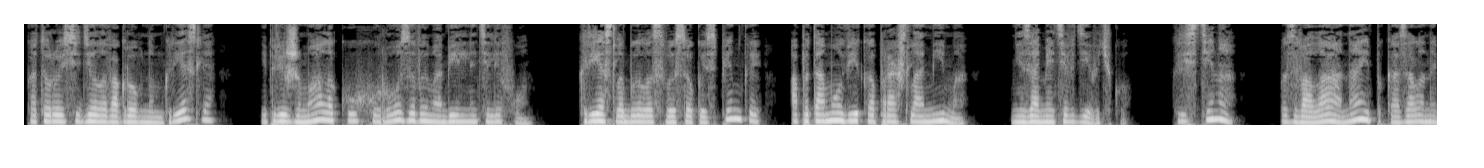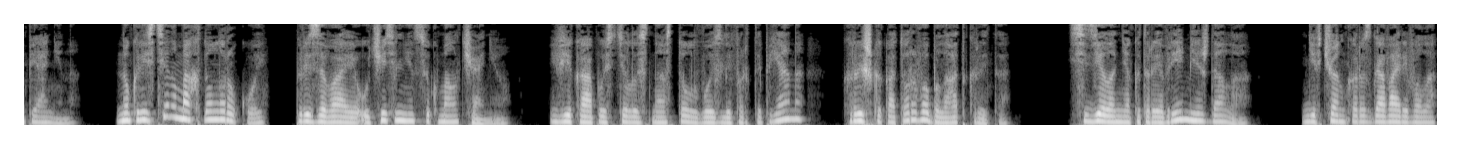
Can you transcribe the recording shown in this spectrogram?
которая сидела в огромном кресле и прижимала к уху розовый мобильный телефон. Кресло было с высокой спинкой, а потому Вика прошла мимо, не заметив девочку. «Кристина?» Позвала она и показала на пианино. Но Кристина махнула рукой, призывая учительницу к молчанию. Вика опустилась на стол возле фортепиано, крышка которого была открыта. Сидела некоторое время и ждала. Девчонка разговаривала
